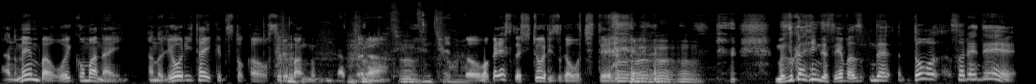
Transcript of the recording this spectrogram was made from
あのメンバーを追い込まない、あの料理対決とかをする番組になったら、えっと、分かりやすく視聴率が落ちて、うんうんうん。難しいんですよ。やっぱ。でどうそれで、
